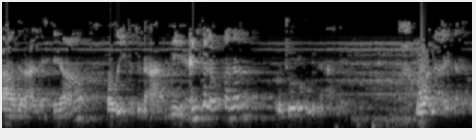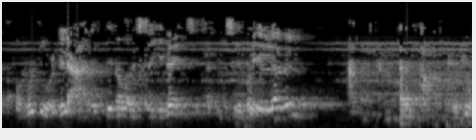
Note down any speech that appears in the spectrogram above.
قادر على الإحياء وظيفة العامي عند العقلاء رجوعه للعالم ولا يتحقق الرجوع للعالم بنظر السيدين سيدنا المسيح إلا بالعمل هذا يتحقق الرجوع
